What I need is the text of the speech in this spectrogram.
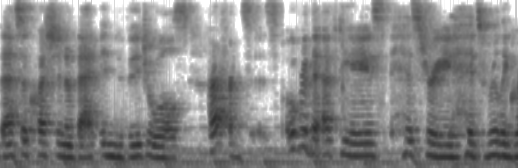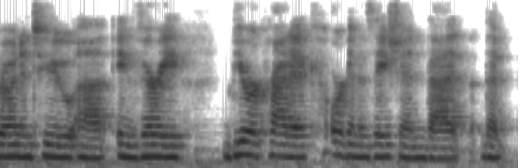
that's a question of that individual's preferences. Over the FDA's history, it's really grown into uh, a very bureaucratic organization that that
